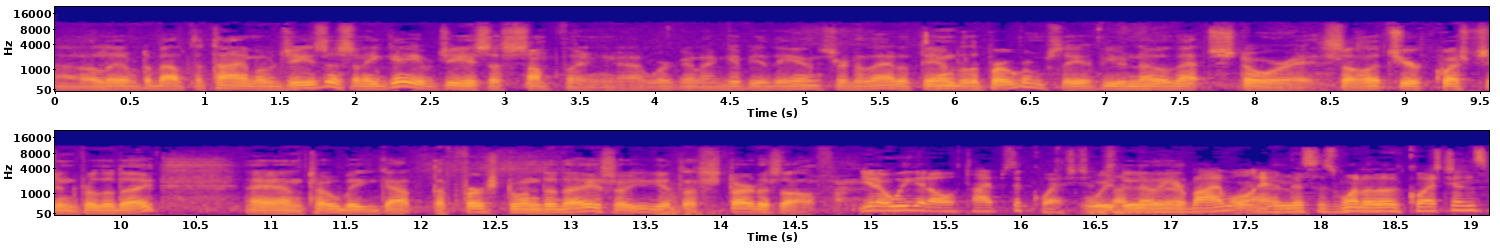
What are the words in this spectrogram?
uh, lived about the time of Jesus, and he gave Jesus something. Uh, we're going to give you the answer to that at the end of the program. See if you know that story. So that's your question for the day. And Toby got the first one today, so you get to start us off. You know, we get all types of questions We on do Know that. Your Bible, We and do. this is one of those questions.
